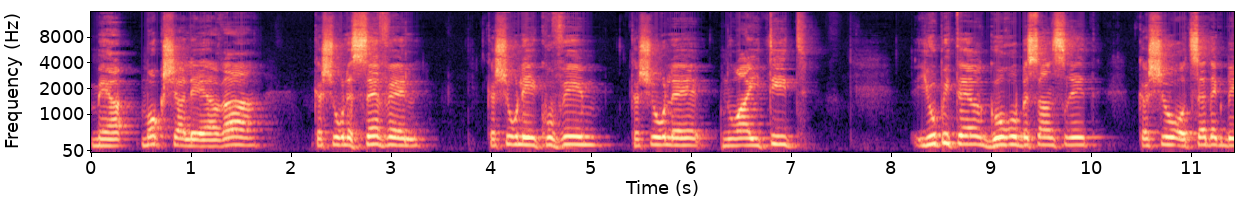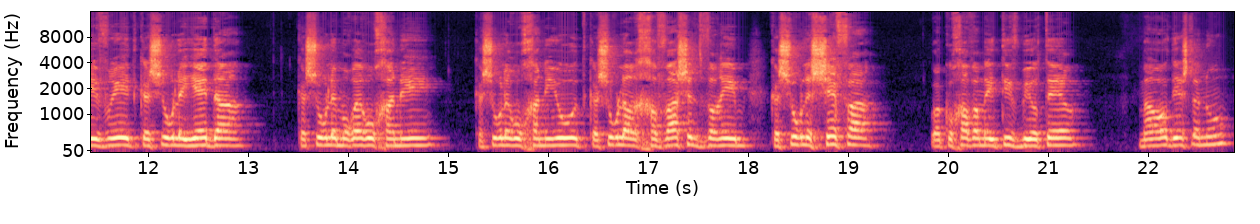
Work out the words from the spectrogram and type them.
למוקשה, להארה, קשור לסבל, קשור לעיכובים, קשור לתנועה איטית. יופיטר, גורו בסנסקריט, קשור, או צדק בעברית, קשור לידע, קשור למורה רוחני, קשור לרוחניות, קשור להרחבה של דברים, קשור לשפע, הוא הכוכב המיטיב ביותר. מה עוד יש לנו?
